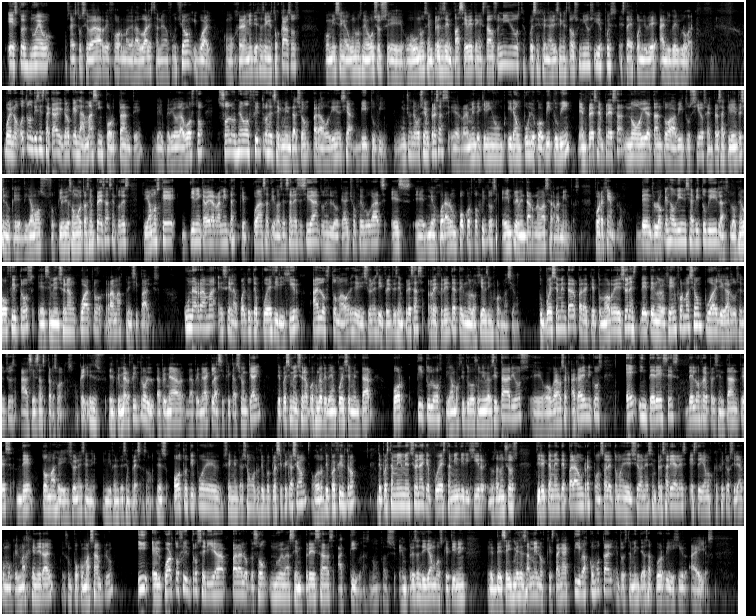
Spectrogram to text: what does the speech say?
Esto es nuevo, o sea, esto se va a dar de forma gradual esta nueva función. Igual, como generalmente se hace en estos casos, comiencen algunos negocios eh, o algunas empresas en fase beta en Estados Unidos, después se generaliza en Estados Unidos y después está disponible a nivel global. Bueno, otra noticia destacada que creo que es la más importante del periodo de agosto son los nuevos filtros de segmentación para audiencia B2B. Muchos negocios y empresas eh, realmente quieren ir a un público B2B, empresa a empresa, no ir tanto a B2C, o sea, empresa cliente, sino que, digamos, sus clientes son otras empresas. Entonces, digamos que tienen que haber herramientas que puedan satisfacer esa necesidad. Entonces, lo que ha hecho Facebook Ads es eh, mejorar un poco estos filtros e implementar nuevas herramientas. Por ejemplo, dentro de lo que es la audiencia B2B, las, los nuevos filtros, eh, se mencionan cuatro ramas principales. Una rama es en la cual tú te puedes dirigir a los tomadores de decisiones de diferentes empresas referente a tecnologías de información. Tú puedes cementar para que el tomador de decisiones de tecnología de información pueda llegar tus anuncios hacia esas personas. Ese es el primer filtro, la primera, la primera clasificación que hay. Después se menciona, por ejemplo, que también puedes cementar por títulos, digamos títulos universitarios eh, o grados académicos e intereses de los representantes de tomas de decisiones en, diferentes empresas. Es otro tipo de segmentación, otro tipo de clasificación, otro tipo de filtro. Después también menciona que puedes también dirigir los anuncios directamente para un responsable de toma de decisiones empresariales. Este digamos que filtro sería como que el más general, es un poco más amplio. Y el cuarto filtro sería para lo que son nuevas empresas activas, empresas digamos que tienen de seis meses a menos que están activas como tal, entonces también te vas a poder dirigir a ellas.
